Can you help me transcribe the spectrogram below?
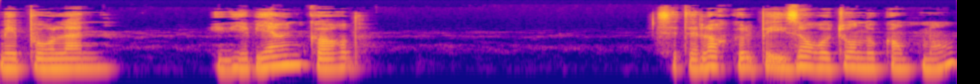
mais pour l'âne, il y a bien une corde. C'est alors que le paysan retourne au campement,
